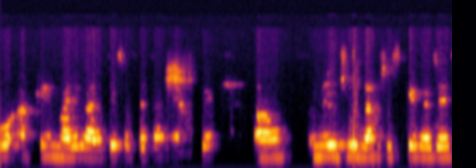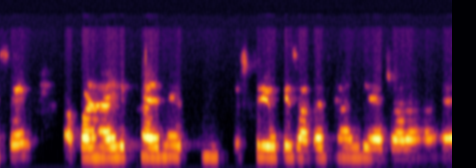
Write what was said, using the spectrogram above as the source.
वो आके हमारे भारतीय सभ्यता में आके मिलजुल रहा जिसकी वजह से पढ़ाई लिखाई में स्त्रियों के ज़्यादा ध्यान दिया जा रहा है।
